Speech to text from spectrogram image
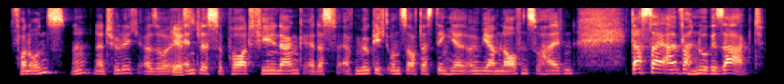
von uns, ne, natürlich. Also yes. Endless Support, vielen Dank. Äh, das ermöglicht uns auch, das Ding hier irgendwie am Laufen zu halten. Das sei einfach nur gesagt.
